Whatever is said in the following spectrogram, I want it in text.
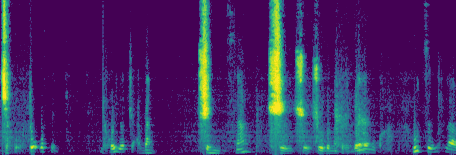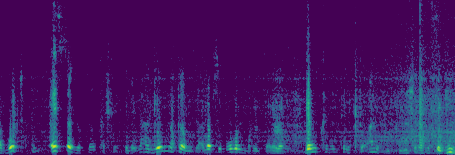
עכשיו באותו אופן יכול להיות שאדם שנמצא, שהוא במדרגה נמוכה, הוא צריך לעבוד עשר יותר קשה כדי להגיע יותר מזה. אגב, סיפרו גם דברים כאלה, גם מבחינה אינטלקטואלית, מבחינה של ההישגים.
